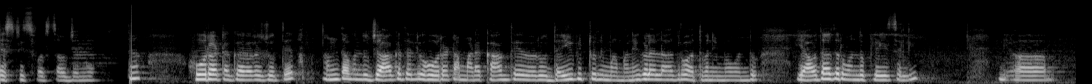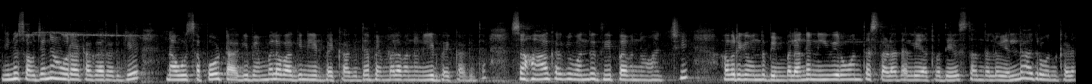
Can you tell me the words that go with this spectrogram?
ಜಸ್ಟಿಸ್ ಫಾರ್ ಸೌಜನ್ಯ. ಹೋರಾಟಗಾರರ ಜೊತೆ ಅಂಥ ಒಂದು ಜಾಗದಲ್ಲಿ ಹೋರಾಟ ಮಾಡೋಕ್ಕಾಗದೇ ಇರೋರು, ದಯವಿಟ್ಟು ನಿಮ್ಮ ಮನೆಗಳಲ್ಲಾದರೂ ಅಥವಾ ನಿಮ್ಮ ಒಂದು ಯಾವುದಾದ್ರೂ ಒಂದು ಪ್ಲೇಸಲ್ಲಿ ಇನ್ನು ಸೌಜನ್ಯ ಹೋರಾಟಗಾರರಿಗೆ ನಾವು ಸಪೋರ್ಟ್ ಆಗಿ ಬೆಂಬಲವಾಗಿ ನೀಡಬೇಕಾಗಿದೆ, ಬೆಂಬಲವನ್ನು ನೀಡಬೇಕಾಗಿದೆ. ಸೊ ಹಾಗಾಗಿ ಒಂದು ದೀಪವನ್ನು ಹಚ್ಚಿ ಅವರಿಗೆ ಒಂದು ಬೆಂಬಲ, ಅಂದರೆ ನೀವಿರುವಂಥ ಸ್ಥಳದಲ್ಲಿ ಅಥವಾ ದೇವಸ್ಥಾನದಲ್ಲೋ ಎಲ್ಲಾದರೂ ಒಂದು ಕಡೆ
